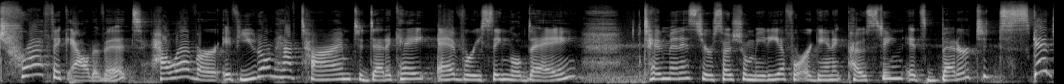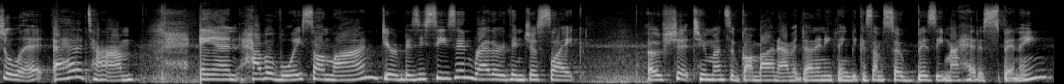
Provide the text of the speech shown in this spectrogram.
traffic out of it. However, if you don't have time to dedicate every single day 10 minutes to your social media for organic posting, it's better to schedule it ahead of time and have a voice online during busy season rather than just like, oh shit, two months have gone by and I haven't done anything because I'm so busy, my head is spinning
